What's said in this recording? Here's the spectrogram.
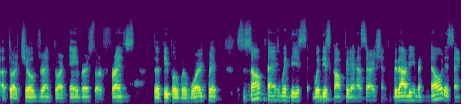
uh, to our children, to our neighbors, to our friends, to the people we work with. So sometimes with these with these confident assertions, without even noticing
